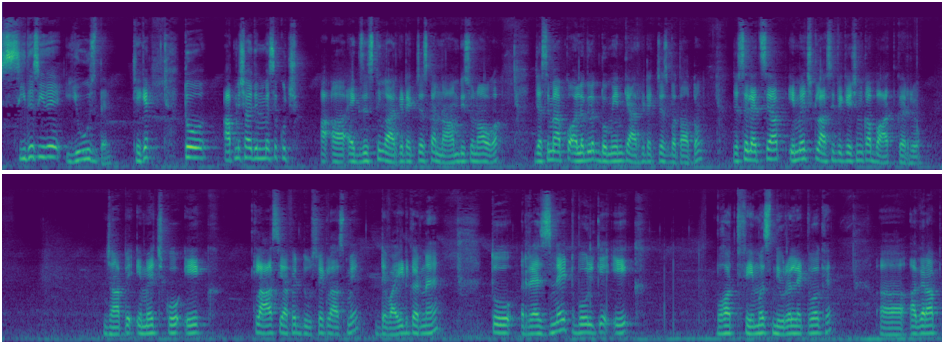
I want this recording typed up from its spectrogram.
सीधे सीधे यूज़ देम ठीक है? तो आपने शायद इनमें से कुछ एग्जिस्टिंग आर्किटेक्चर्स का नाम भी सुना होगा। जैसे मैं आपको अलग अलग डोमेन के आर्किटेक्चर्स बताता हूँ। जैसे लेट्स से आप इमेज क्लासिफिकेशन का बात कर रहे हो, जहाँ पे इमेज को एक क्लास या फिर दूसरे क्लास में डिवाइड करना है तो रेजनेट बोल के एक बहुत फ़ेमस न्यूरल नेटवर्क है। अगर आप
